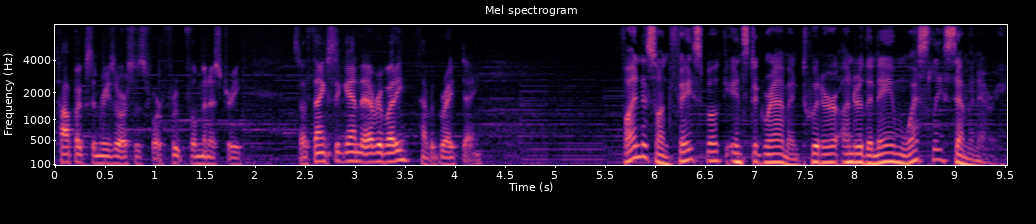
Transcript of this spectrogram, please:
topics and resources for fruitful ministry. So thanks again to everybody. Have a great day. Find us on Facebook, Instagram, and Twitter under the name Wesley Seminary.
